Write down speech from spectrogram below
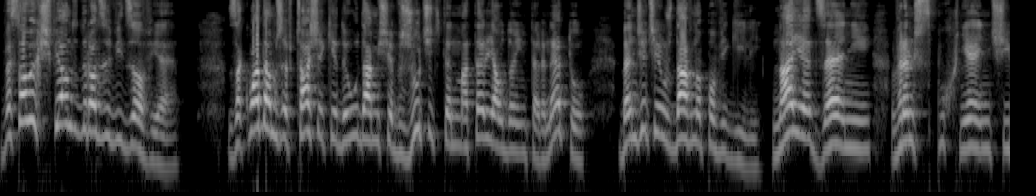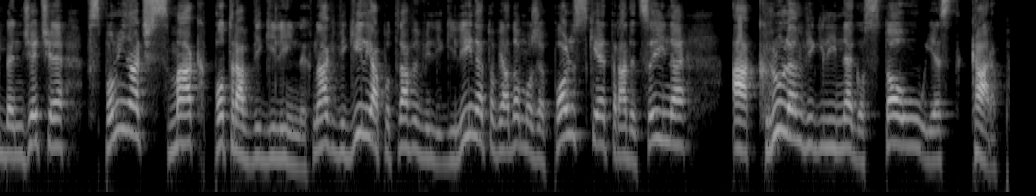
Wesołych świąt, drodzy widzowie! Zakładam, że w czasie, kiedy uda mi się wrzucić ten materiał do internetu, będziecie już dawno po Wigilii. Najedzeni, wręcz spuchnięci, będziecie wspominać smak potraw wigilijnych. No jak Wigilia, potrawy wigilijne, to wiadomo, że polskie, tradycyjne, a królem wigilijnego stołu jest karp.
